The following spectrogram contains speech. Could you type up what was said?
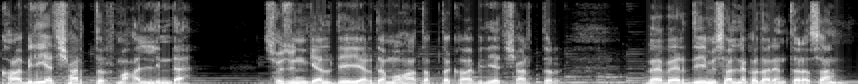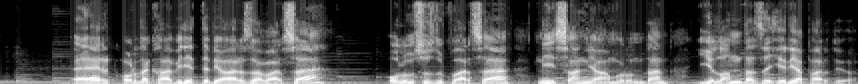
kabiliyet şarttır mahallinde. Sözün geldiği yerde muhatapta kabiliyet şarttır. Ve verdiği misal ne kadar enteresan. Eğer orada kabiliyette bir arıza varsa, olumsuzluk varsa Nisan yağmurundan yılan da zehir yapar diyor.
